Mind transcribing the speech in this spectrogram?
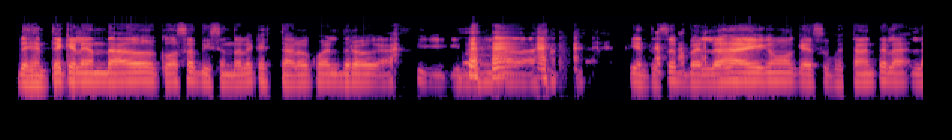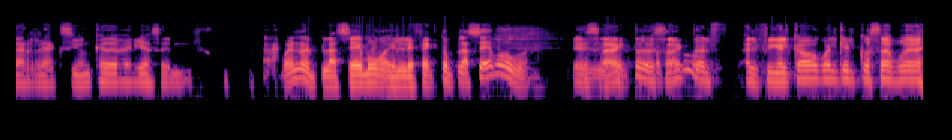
de gente que le han dado cosas diciéndole que está lo cual droga y, y no es nada. Y entonces verlos ahí como que supuestamente la, la reacción que debería ser. Bueno, el placebo, el efecto placebo, efecto Exacto, exacto. placebo. Al, al fin y al cabo cualquier cosa puede,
